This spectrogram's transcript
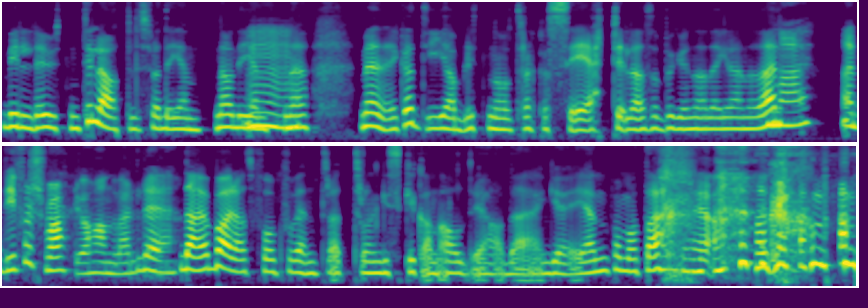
bildet uten tillatelse fra de jentene, og de Mm. jentene mener ikke at de har blitt noe trakassert til altså av det greiene der. Nei. Nei, de forsvarte jo han veldig. Det er jo bare at folk forventer at Trond Giske kan aldri ha det gøy igjen, på en måte. Ja. Han, kan,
